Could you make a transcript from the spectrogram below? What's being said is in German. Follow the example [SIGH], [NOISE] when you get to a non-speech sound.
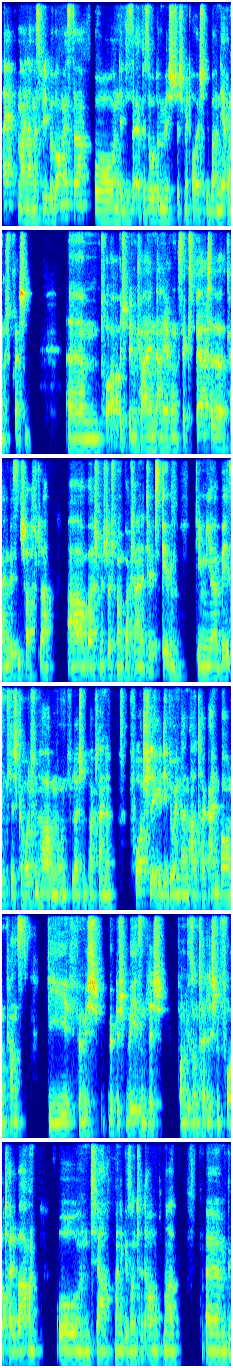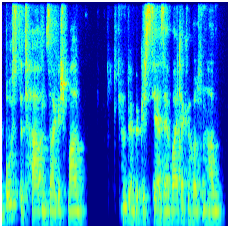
Hi, mein Name ist Philippe Baumeister und in dieser Episode möchte ich mit euch über Ernährung sprechen. Ähm, vorab, ich bin kein Ernährungsexperte, kein Wissenschaftler, aber ich möchte euch nur ein paar kleine Tipps geben, die mir wesentlich geholfen haben und vielleicht ein paar kleine Vorschläge, die du in deinen Alltag einbauen kannst, die für mich wirklich wesentlich von gesundheitlichem Vorteil waren und ja, meine Gesundheit auch nochmal ähm, geboostet haben, sage ich mal, und mir wirklich sehr, sehr weitergeholfen haben.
